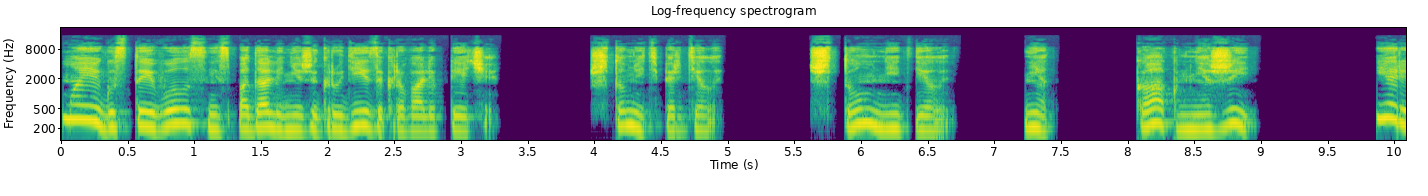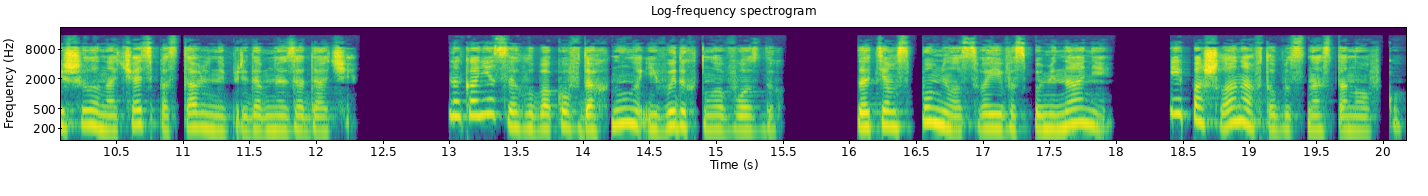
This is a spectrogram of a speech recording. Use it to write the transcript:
Мои густые волосы не спадали ниже груди и закрывали плечи. Что мне теперь делать? Что мне делать? Нет, как мне жить? Я решила начать с поставленной передо мной задачи. Наконец я глубоко вдохнула и выдохнула воздух. Затем вспомнила свои воспоминания и пошла на автобусную остановку.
